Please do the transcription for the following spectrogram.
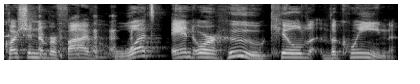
question number five: What and or who killed the Queen?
